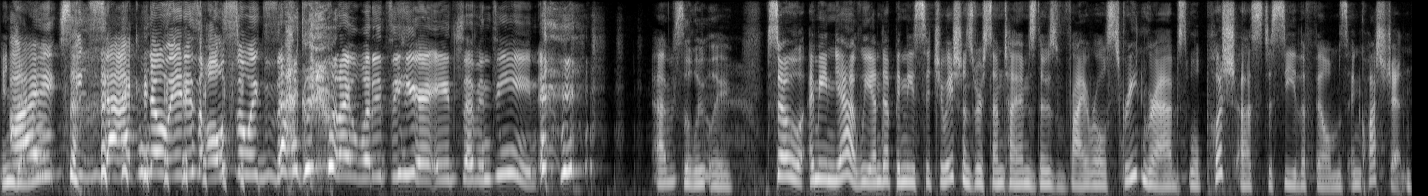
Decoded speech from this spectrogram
in general. I So- exact no, it is also exactly what I wanted to hear at age 17. Absolutely. So, I mean, yeah, we end up in these situations where sometimes those viral screen grabs will push us to see the films in question.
